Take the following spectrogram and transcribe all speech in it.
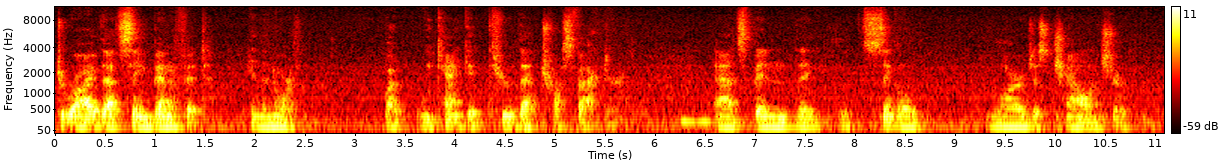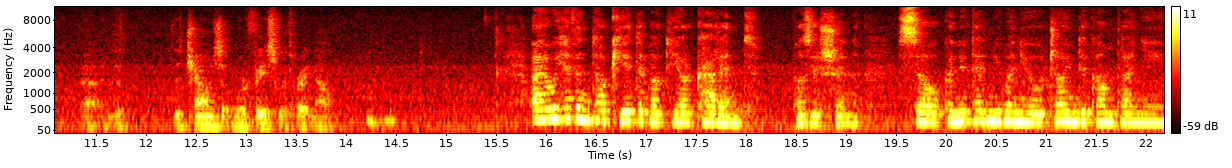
derive that same benefit in the north. But we can't get through that trust factor. That's been the single largest challenge, or uh, the, the challenge that we're faced with right now. Uh, we haven't talked yet about your current position. So can you tell me when you joined the company,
